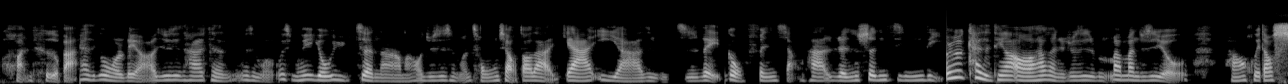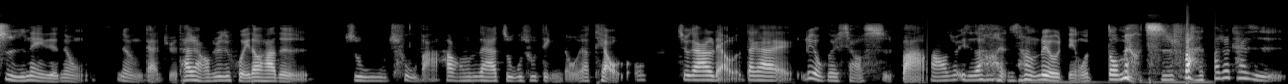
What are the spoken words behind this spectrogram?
缓和吧，开始跟我聊，就是他可能为什么为什么。会忧郁症啊，然后就是什么从小到大压抑啊，这种之类，跟我分享他人生经历，我就开始听到哦，他感觉就是慢慢就是有好像回到室内的那种那种感觉，他好像就是回到他的租屋处吧，他好像是在他租屋处顶楼要跳楼。就跟他聊了大概六个小时吧，然后就一直到晚上六点，我都没有吃饭。他就开始，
